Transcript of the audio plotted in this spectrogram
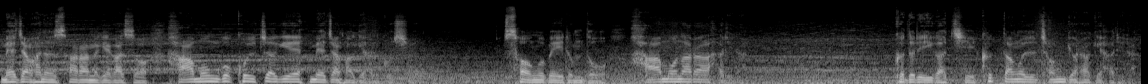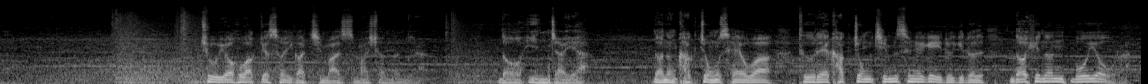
매장하는 사람에게 가서 하몬고 골짜기에 매장하게 할 것이요. 성읍의 이름도 하모나라 하리라. 그들이 이같이 그 땅을 정결하게 하리라. 주 여호와께서 이같이 말씀하셨느니라. 너 인자야 너는 각종 새와 들의 각종 짐승에게 이르기를 너희는 모여오라.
